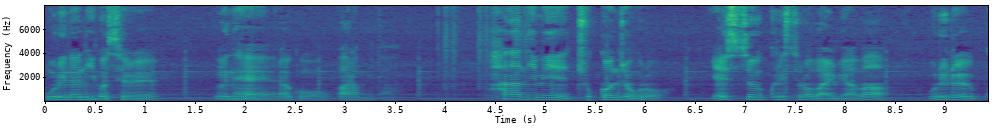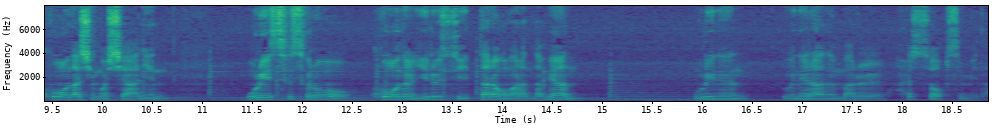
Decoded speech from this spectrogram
우리는 이것을 은혜라고 말합니다. 하나님이 주권적으로 예수 그리스도로 말미암아 우리를 구원하신 것이 아닌 우리 스스로 구원을 이룰 수 있다라고 말한다면 우리는 은혜라는 말을 할 수 없습니다.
